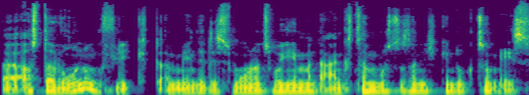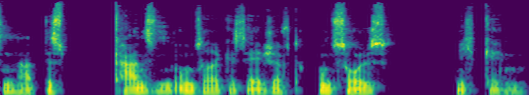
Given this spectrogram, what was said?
äh, aus der Wohnung fliegt am Ende des Monats, wo jemand Angst haben muss, dass er nicht genug zum Essen hat. Das kann es in unserer Gesellschaft und soll es nicht geben.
